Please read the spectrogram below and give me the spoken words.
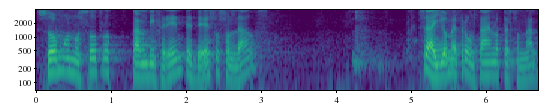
¿somos nosotros tan diferentes de esos soldados? O sea, yo me preguntaba en lo personal,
